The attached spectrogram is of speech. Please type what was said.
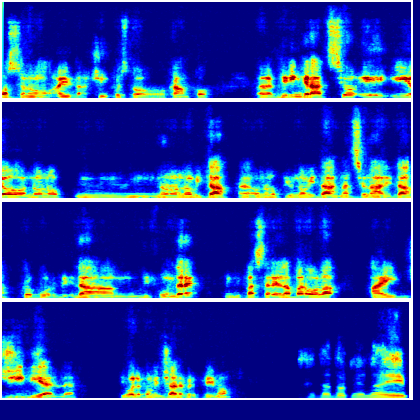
possano aiutarci in questo campo. Eh, vi ringrazio e io non ho, mh, non ho novità, eh, non ho più novità nazionali da proporvi, da mh, diffondere, quindi passerei la parola ai GDL. Chi vuole cominciare per primo? Dato che l'hai,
